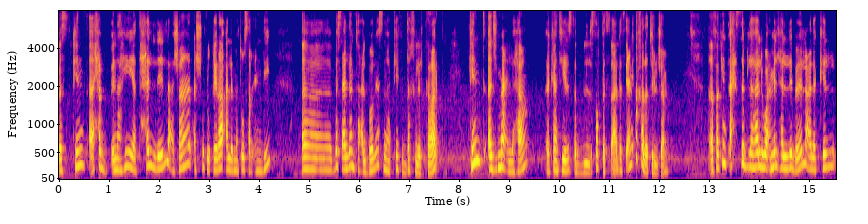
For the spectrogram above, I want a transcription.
بس كنت أحب إنها هي تحلل عشان أشوف القراءة لما توصل عندي. بس علمتها على ال bolus إنها كيف تدخل ال carb. كنت أجمع لها كانت هي لسه بالصف الثالث يعني أخذت الجمع. فكنت أحسب لها اللي هو أعملها ال label على كل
